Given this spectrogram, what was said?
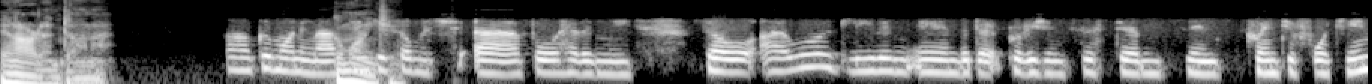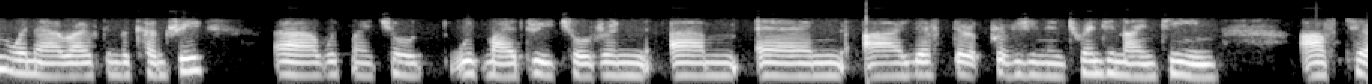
in Ireland, Donna? Uh, good morning, ma'am. Good morning Thank you so much uh, for having me. So I was living in the direct provision system since 2014 when I arrived in the country uh, with my child, with my three children, um, and I left direct provision in 2019 after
